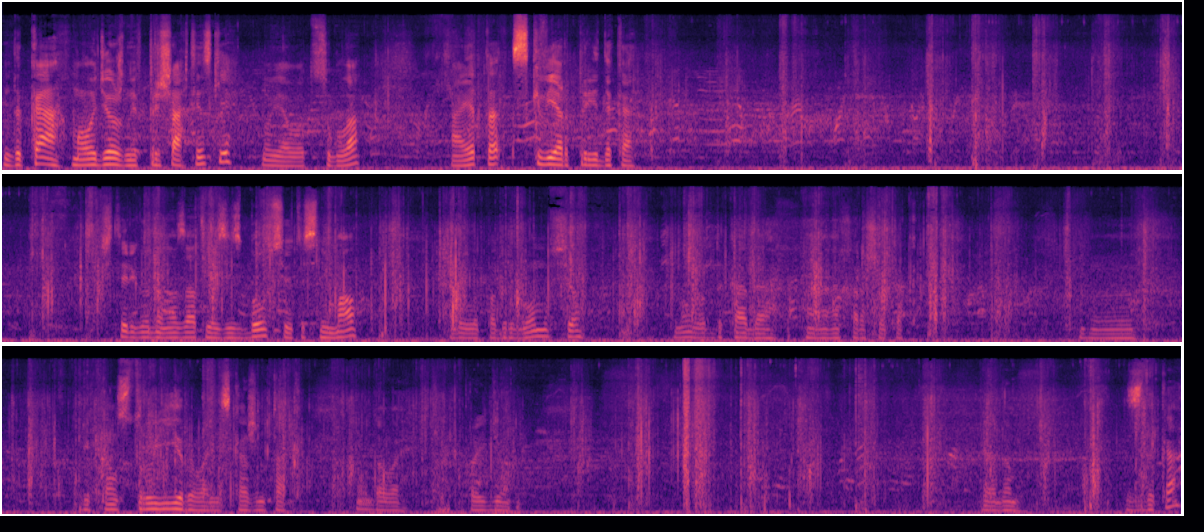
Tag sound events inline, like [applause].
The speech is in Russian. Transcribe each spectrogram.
ДК молодежный в Пришахтинске. Ну, я вот с угла. А это сквер при ДК. Четыре года назад я здесь был, все это снимал. Было по-другому все. Ну вот ДК, да, хорошо так э, реконструировали, скажем так. Ну давай пройдем. Рядом с ДК.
